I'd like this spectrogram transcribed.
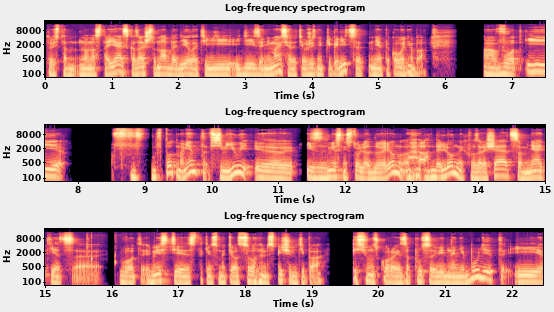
то есть там на настоять, сказать, что надо делать, иди, иди и занимайся, это тебе в жизни пригодится. Нет, такого не было. А, вот. И в, в тот момент в семью э, из мест не столь отдален, отдаленных возвращается у меня отец. Э, вот, вместе с таким с мотивационным спичем, типа, писюн скоро из-за пуса видно не будет, и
